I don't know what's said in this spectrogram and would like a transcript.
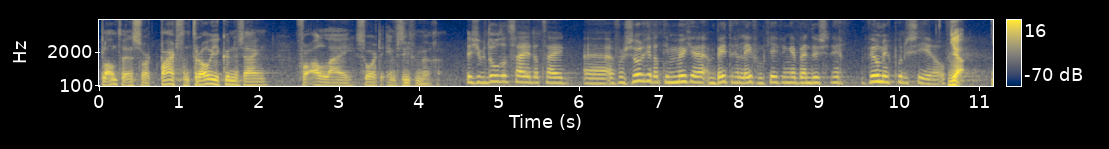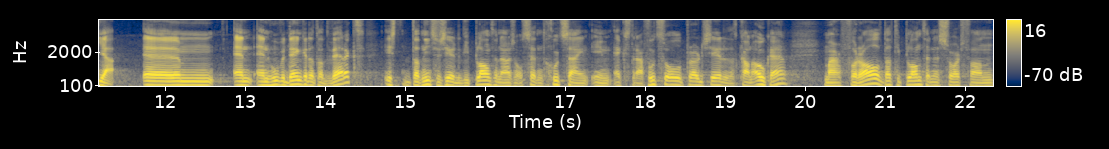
planten een soort paard van Troje kunnen zijn voor allerlei soorten invasieve muggen. Dus je bedoelt dat zij, dat zij eh, ervoor zorgen dat die muggen een betere leefomgeving hebben en dus veel meer produceren? Of? Ja, ja. Ehm, en, en hoe we denken dat dat werkt, is dat niet zozeer dat die planten nou zo ontzettend goed zijn in extra voedsel produceren, dat kan ook hè. Maar vooral dat die planten een soort van,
